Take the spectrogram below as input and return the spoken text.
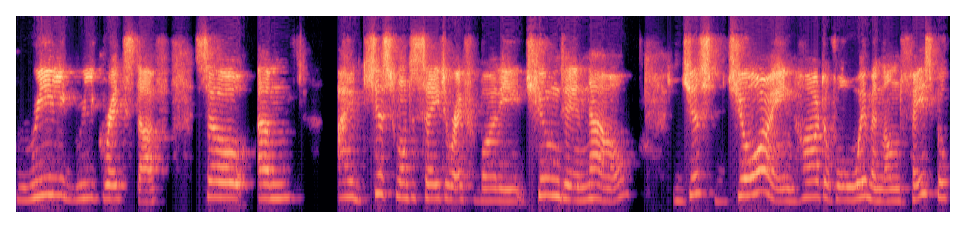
really, really great stuff. So um, I just want to say to everybody tuned in now, just join Heart of All Women on Facebook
